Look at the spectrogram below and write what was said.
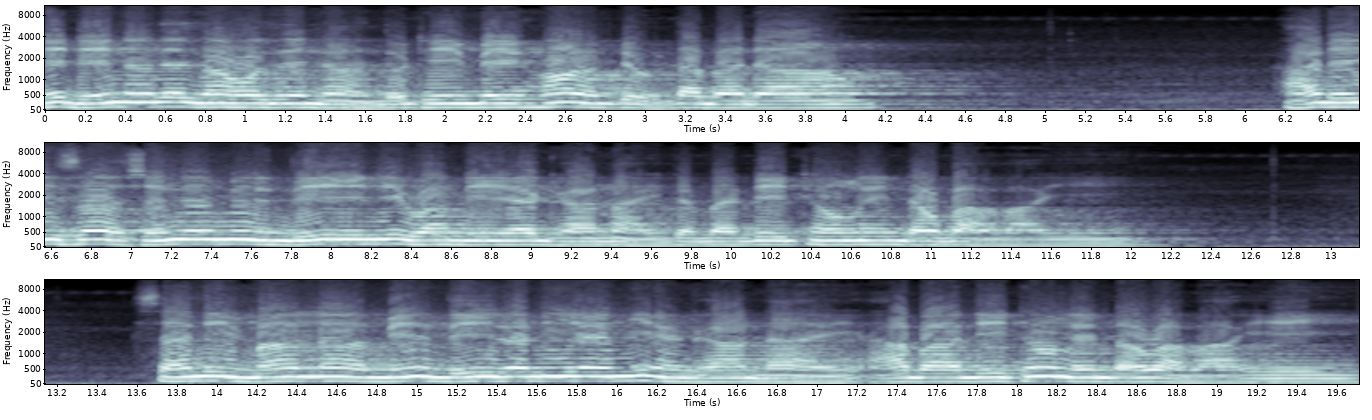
ဧဒေနသဇဝဇေနသုတိမေဟောတုတပ္ပဒံအာဒိသောရှင်နမင်းသည်နိဝမေယခာ၌တပတိထုံးလင်းတောက်ပါပါ၏သန္တိမာလမင်းသည်ရဏီယမြင့်ခါ၌အာဘာတိထုံးလင်းတောက်ပါပါ၏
